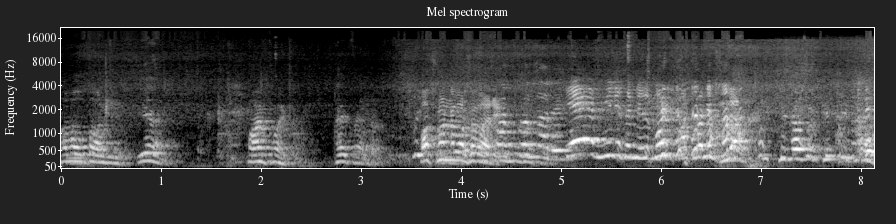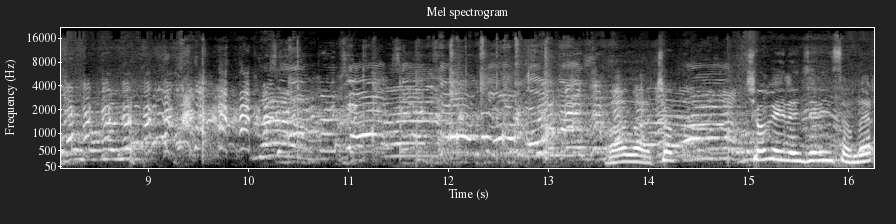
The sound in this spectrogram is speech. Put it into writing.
Are you? Yeah. Five five. Five five. Yeah, mili sa mili. Mo, patron. Vallahi çok çok eğlenceli insanlar.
